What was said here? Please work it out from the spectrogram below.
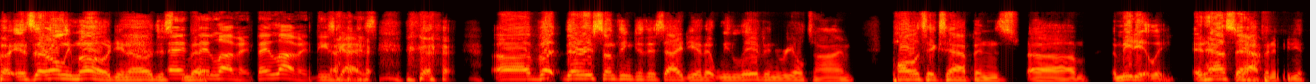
it's their only mode, you know. Just And they love it. They love it. These guys. uh, but there is something to this idea that we live in real time. Politics happens um, immediately. It has to Yeah. happen immediately.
